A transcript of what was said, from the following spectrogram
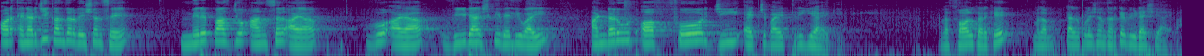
और एनर्जी कंजर्वेशन से मेरे पास जो आंसर आया, वो आया v डैश की वैल्यू आई under root of four g h by three आएगी। मतलब सॉल्व करके मतलब कैलकुलेशन करके v डैश ही आएगा।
